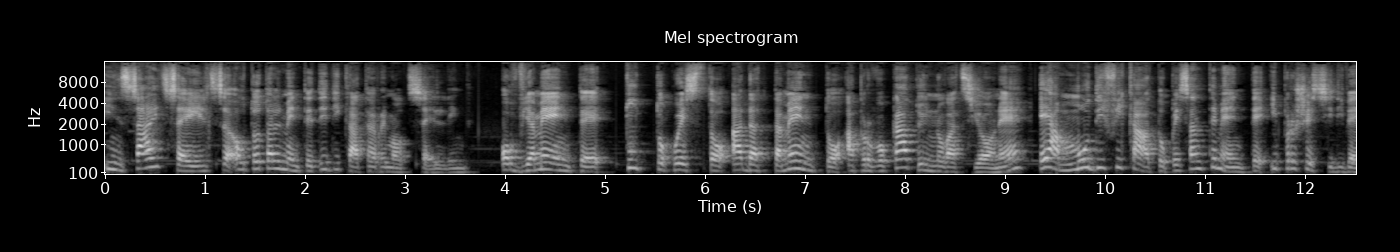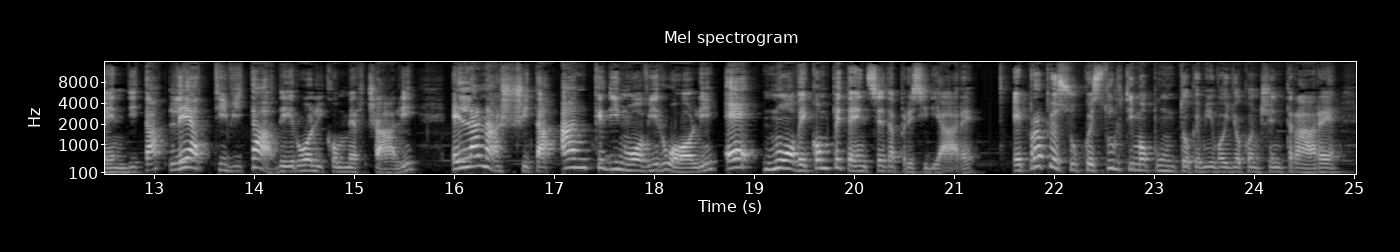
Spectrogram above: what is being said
inside sales o totalmente dedicate al remote selling. Ovviamente tutto questo adattamento ha provocato innovazione e ha modificato pesantemente i processi di vendita, le attività dei ruoli commerciali e la nascita anche di nuovi ruoli e nuove competenze da presidiare. È proprio su quest'ultimo punto che mi voglio concentrare,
